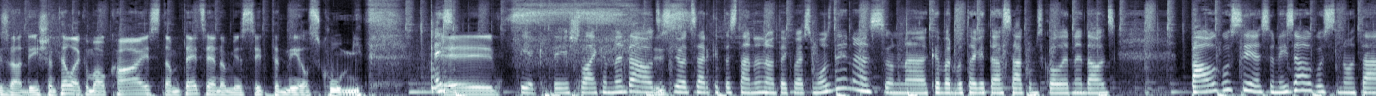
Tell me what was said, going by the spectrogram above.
izrādīšanu. Te laikam jau kājas tam teicienam, ja sit, tad mīl skumji. Es E, piekritīšu, laikam, nedaudz. Es Es- ļoti ceru, ka tas tā nenotiek vairs mūsdienās, un uh, ka varbūt tagad tā sākuma skola ir nedaudz paaugusies un izaugusi no tā.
